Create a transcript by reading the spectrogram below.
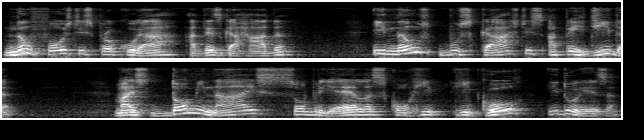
não fostes procurar a desgarrada, e não buscastes a perdida, mas dominais sobre elas com rigor e dureza.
